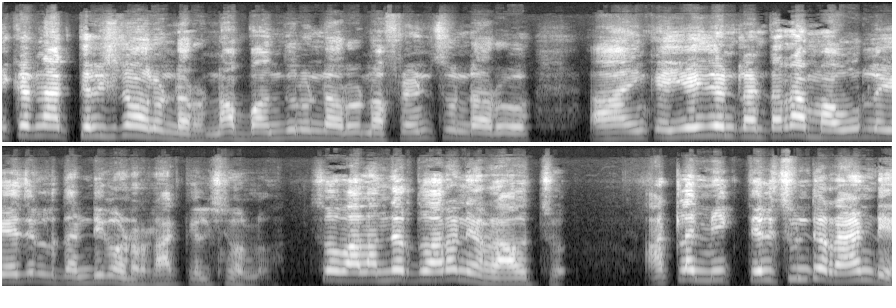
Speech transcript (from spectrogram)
ఇక్కడ నాకు తెలిసిన వాళ్ళు ఉన్నారు నా బంధువులు ఉన్నారు నా ఫ్రెండ్స్ ఉన్నారు ఇంకా ఏజెంట్లు అంటారా? మా ఊర్లో ఏజెంట్లు దండిగా ఉన్నారు నాకు తెలిసిన వాళ్ళు. సో వాళ్ళందరి ద్వారా నేను రావచ్చు. అట్లా మీకు తెలిసి ఉంటే రాండి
